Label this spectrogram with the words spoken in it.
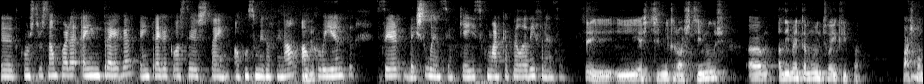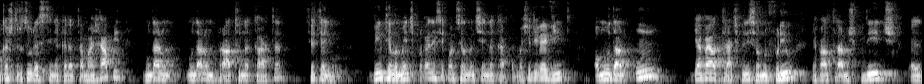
eh, de construção para a entrega, a entrega que vocês têm ao consumidor final, ao uhum. cliente, ser da excelência, que é isso que marca pela diferença. Sim, e estes microestímulos um, alimenta muito a equipa. Faz com que a estrutura se tenha que adaptar mais rápido, mudar um, mudar um prato na carta. Se eu tenho 20 elementos, por acaso nem sei quantos elementos tenho na carta, mas se eu tiver 20, ao mudar um, já vai alterar a disposição no frio, já vai alterar os pedidos eh,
